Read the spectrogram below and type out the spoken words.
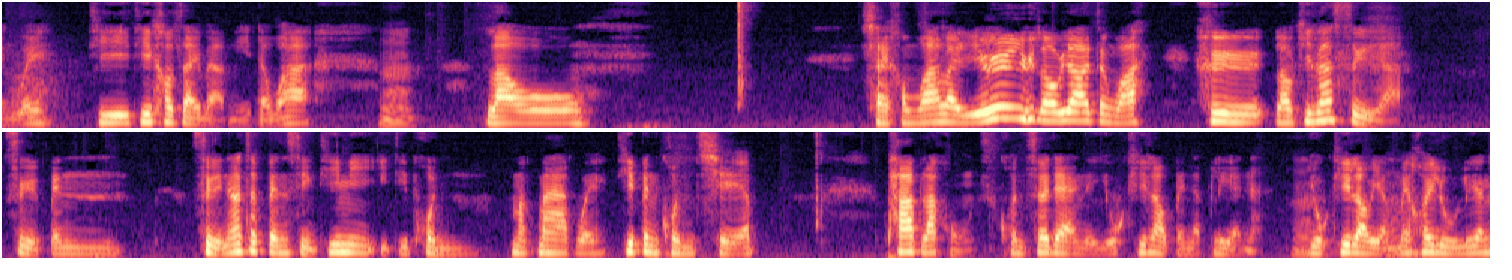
งเว้ยที่ที่เข้าใจแบบนี้ แต่ว่าอืมเรา ใช้คำว่าอะไรเอ้ยเรายากจังวะ คือเราคิดว่าสื่ออะสื่อเป็นสื่อน่าจะเป็นสิ่งที่มีอิทธิพล มากๆเว้ยที่เป็นคนเชฟภาพลักษณ์ของคนเสื้อแดงในยุคที่เราเป็นนักเรียนอะอืมยุคที่เรายังไม่ค่อยรู้เรื่อง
